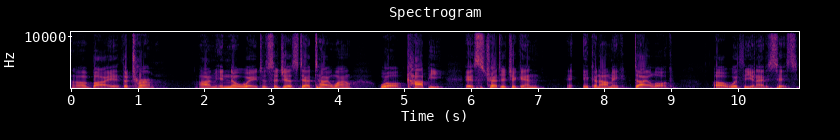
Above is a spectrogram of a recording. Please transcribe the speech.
uh, by the term. I'm in no way to suggest that Taiwan will copy a strategic and economic dialogue uh, with the United States.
